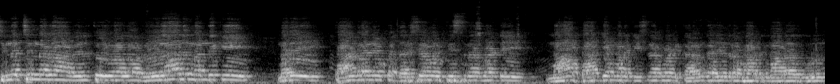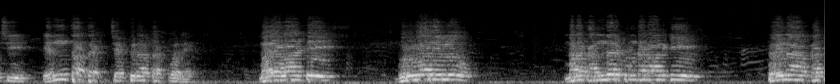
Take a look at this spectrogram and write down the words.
చిన్న చిన్నగా వెళ్తూ ఇవాళ వేలాది మందికి మరి పాండ్రాని యొక్క దర్శనం ఇప్పిస్తున్నటువంటి మహాభాగ్యం మనకి ఇచ్చినటువంటి కరం గజేంద్ర భారతి మహారాజు గురించి ఎంత చెప్పినా తక్కువనే. మరి అలాంటి గురువారీలు మనకందరికి ఉండడానికి పోయిన గత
